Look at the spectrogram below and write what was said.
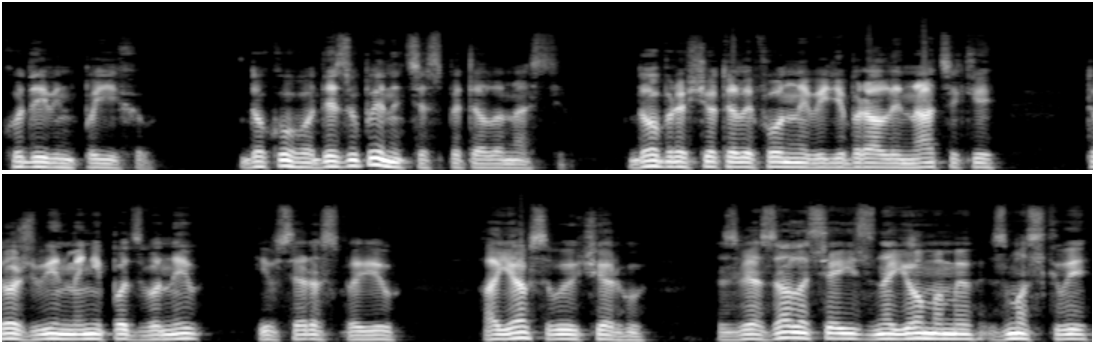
Куди він поїхав? До кого? Де зупиниться? спитала Настя. Добре, що телефон не відібрали нацики, тож він мені подзвонив і все розповів. А я, в свою чергу, зв'язалася із знайомими з Москви.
